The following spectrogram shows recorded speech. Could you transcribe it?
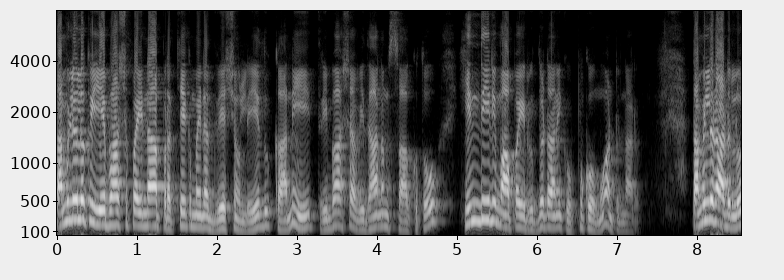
తమిళులకు ఏ భాషపైనా ప్రత్యేకమైన ద్వేషం లేదు కానీ త్రిభాషా విధానం సాకుతో హిందీని మాపై రుద్దడానికి ఒప్పుకోము అంటున్నారు. తమిళనాడులో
